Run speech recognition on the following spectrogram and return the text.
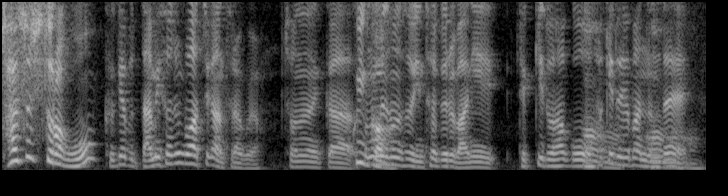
잘 쓰시더라고. 그게 뭐 남이 써준 것 같지가 않더라고요. 저는 그러니까, 그러니까. 손흥민 선수 인터뷰를 많이 듣기도 하고 어, 하기도 해봤는데 어,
